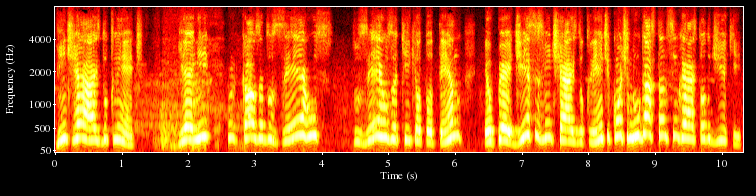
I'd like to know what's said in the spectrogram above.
20 reais do cliente. E aí, por causa dos erros, dos erros aqui que eu tô tendo, eu perdi esses 20 reais do cliente e continuo gastando cinco reais todo dia aqui.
